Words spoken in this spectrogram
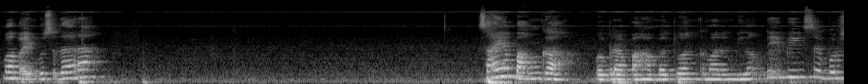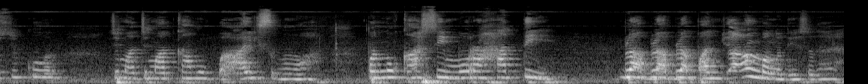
Bapak Ibu Saudara, saya bangga beberapa hamba Tuhan kemarin bilang, Debbie saya bersyukur jemaat-jemaat kamu baik semua, penuh kasih, murah hati, bla bla bla panjang banget ya saudara.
